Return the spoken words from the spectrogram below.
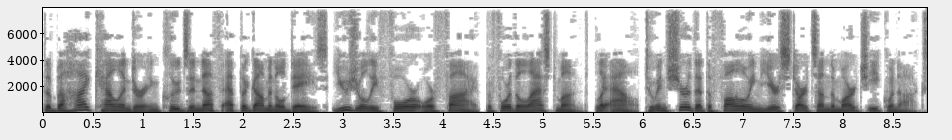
The Bahá'í calendar includes enough epagomenal days usually four or five before the last month, La'al to ensure that the following year starts on the March equinox.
